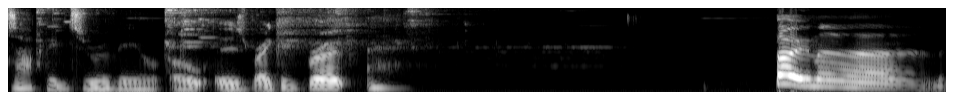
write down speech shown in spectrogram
Tapping to reveal. Oh, who's breaking through? Bowman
